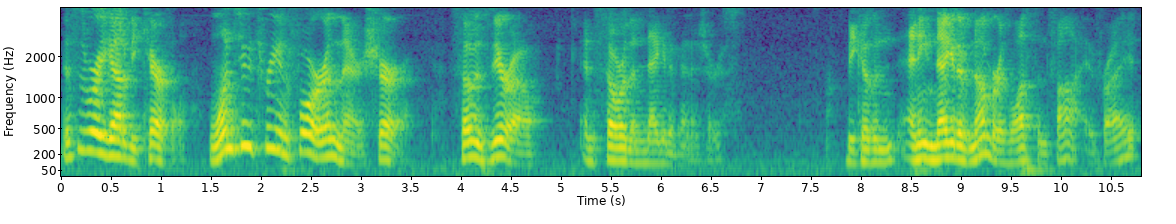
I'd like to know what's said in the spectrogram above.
This is where you got to be careful. 1, 2, 3, and 4 are in there, sure. So is 0, and so are the negative integers because any negative number is less than 5, right?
